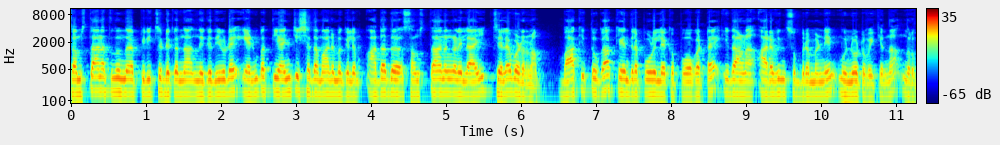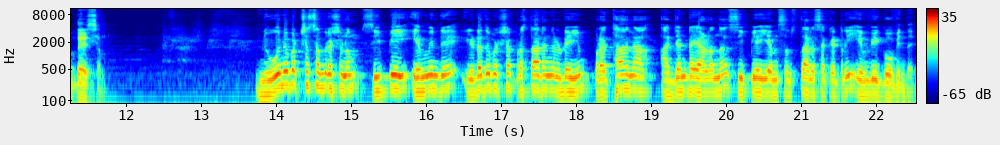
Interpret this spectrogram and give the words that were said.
സംസ്ഥാനത്തു നിന്ന് പിരിച്ചെടുക്കുന്ന നികുതിയുടെ എൺപത്തിയഞ്ച് ശതമാനമെങ്കിലും അതത് സംസ്ഥാനങ്ങളിലായി ചെലവിടണം. ബാക്കി തുക കേന്ദ്രപൂളിലേക്ക് പോകട്ടെ ഇതാണ് അരവിന്ദ് സുബ്രഹ്മണ്യൻ മുന്നോട്ട് വയ്ക്കുന്ന നിർദ്ദേശം. ന്യൂനപക്ഷ സംരക്ഷണം സി പി ഐ എമ്മിന്റെ ഇടതുപക്ഷ പ്രസ്ഥാനങ്ങളുടെയും പ്രധാന അജണ്ടയാണെന്ന് സി പി ഐ എം സംസ്ഥാന സെക്രട്ടറി എം വി ഗോവിന്ദൻ.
